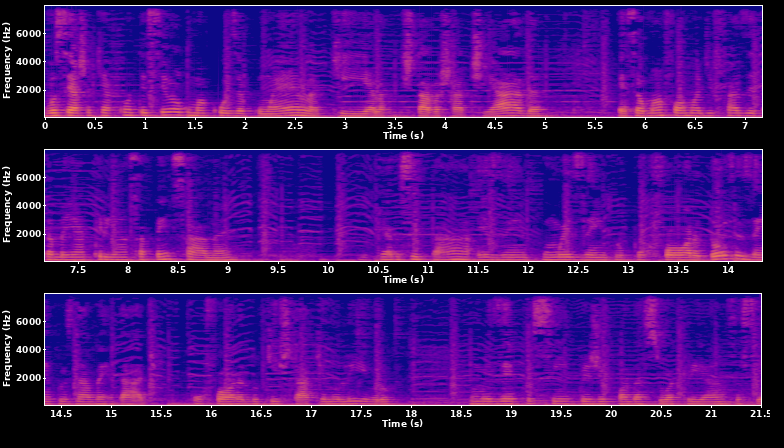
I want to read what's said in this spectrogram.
Você acha que aconteceu alguma coisa com ela, que ela estava chateada? Essa é uma forma de fazer também a criança pensar, né? Eu quero citar um exemplo por fora, dois exemplos na verdade por fora do que está aqui no livro. Um exemplo simples de quando a sua criança, se,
